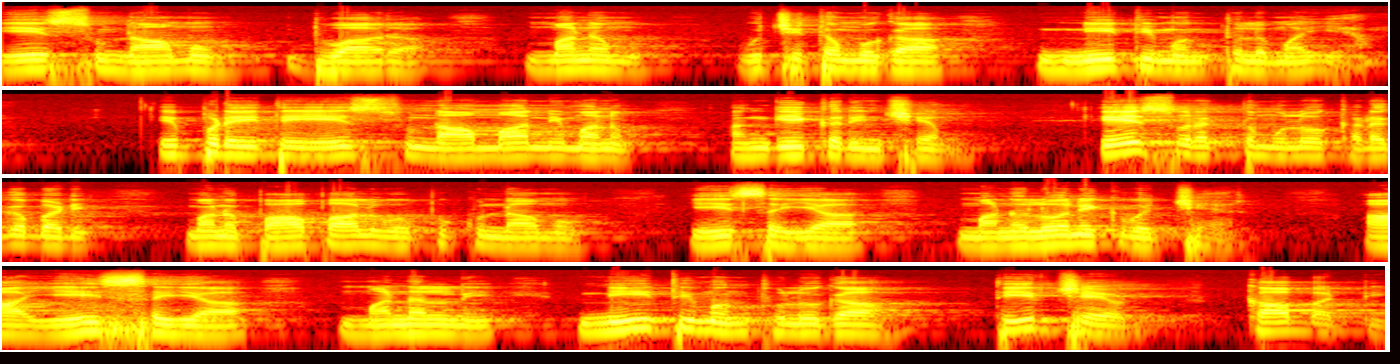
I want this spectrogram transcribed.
ఏసు నామం ద్వారా మనం ఉచితముగా నీతిమంతులమయ్యాం. ఎప్పుడైతే ఏసు నామాన్ని మనం అంగీకరించాము ఏసు రక్తములో కడగబడి మన పాపాలు ఒప్పుకున్నామో ఏసయ్య మనలోనికి వచ్చారు. ఆ ఏసయ్య మనల్ని నీతిమంతులుగా తీర్చాడు. కాబట్టి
